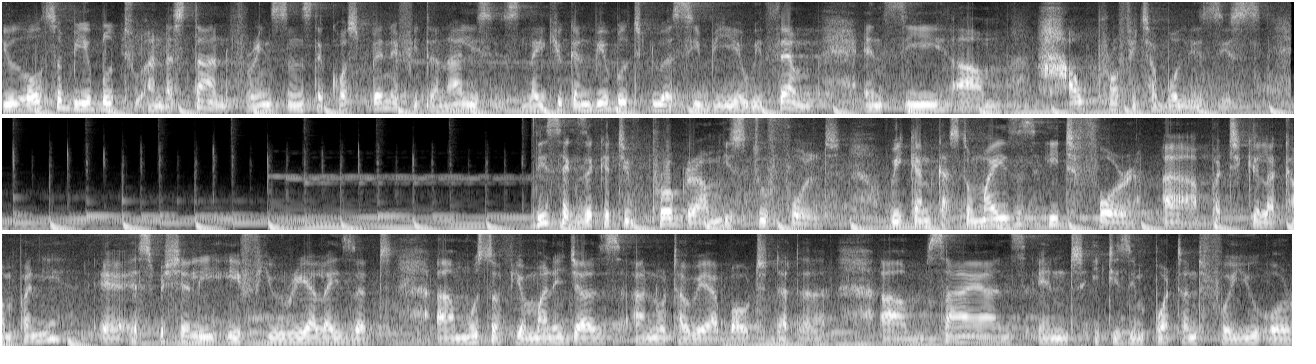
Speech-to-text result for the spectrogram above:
you'll also be able to understand for instance the cost benefit analysis like you can be able to do a cba with them and see um, how profitable is this This executive program is twofold. We can customize it for a particular company, especially if you realize that uh, most of your managers are not aware about data um, science and it is important for you or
